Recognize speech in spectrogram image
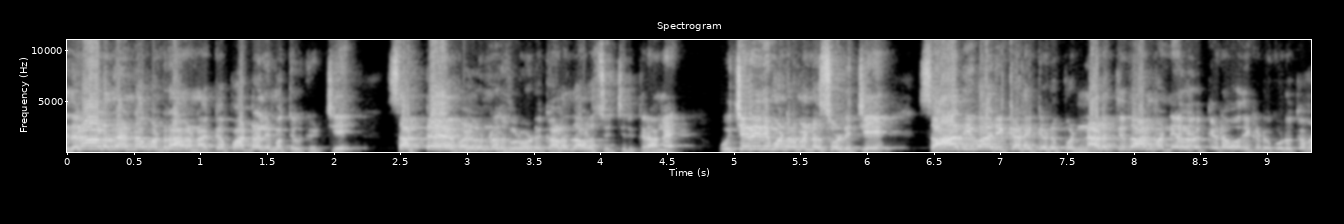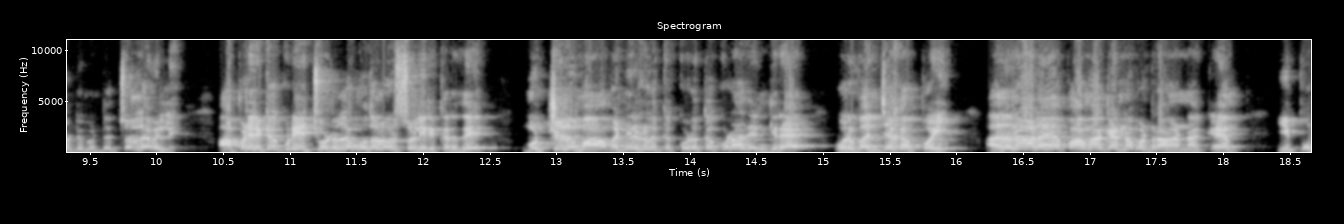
இதனாலதான் என்ன பண்றாங்கன்னாக்க பாட்டாளி மக்கள் கட்சி சட்ட வல்லுநர்களோடு கலந்து ஆலோசிச்சிருக்கிறாங்க உச்சநீதிமன்றம் என்ன சொல்லிச்சு? சாதிவாரி கணக்கெடுப்பு நடத்திதான் வன்னியர்களுக்கு இடஒதுக்கீடு கொடுக்க வேண்டும் என்று சொல்லவில்லை. அப்படி இருக்கக்கூடிய சூழல்ல முதல்வர் சொல்லியிருக்கிறது முற்றிலுமா வன்னியர்களுக்கு கொடுக்க கூடாது என்கிற ஒரு வஞ்சக பொய். அதனால பாமக என்ன பண்றாங்கன்னாக்க இப்போ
